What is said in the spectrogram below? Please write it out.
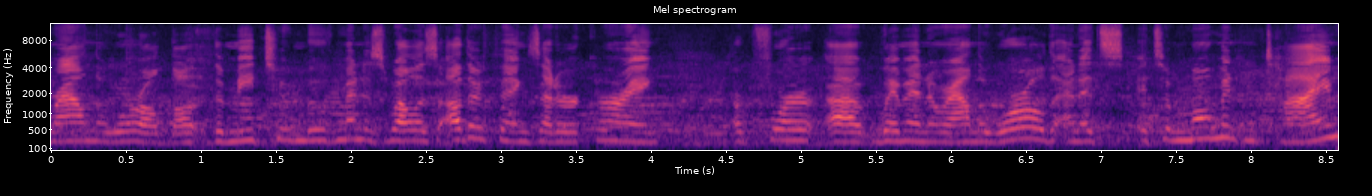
around the world, the, the Me Too movement, as well as other things that are occurring for uh, women around the world. And it's, it's a moment in time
